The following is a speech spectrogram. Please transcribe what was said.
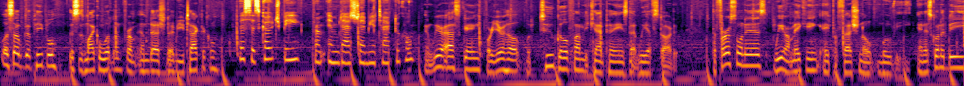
What's up, good people? This is Michael Woodland from M-W Tactical, This is Coach B from M-W Tactical. and we are asking for your help with two GoFundMe campaigns that we have started. The first one is we are making a professional movie, and it's going to be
